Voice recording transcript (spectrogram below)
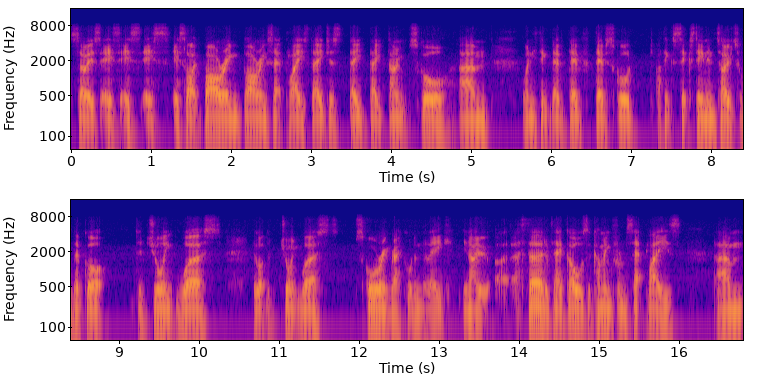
so it's it's it's it's it's like barring barring set plays, they just they they don't score. Um, when you think they've they've they've scored, I think 16 in total. They've got the joint worst. They've got the joint worst scoring record in the league. You know, a third of their goals are coming from set plays. Um,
